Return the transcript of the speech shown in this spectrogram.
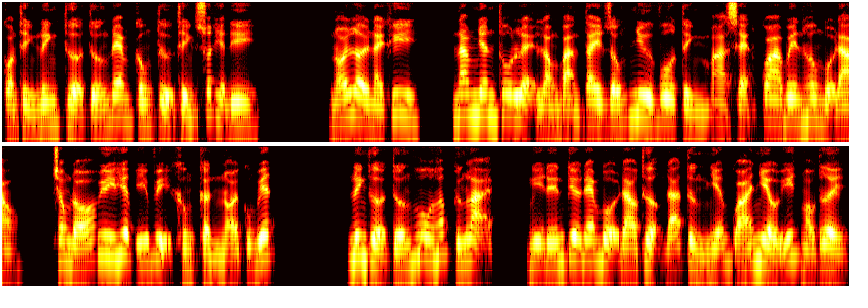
còn thỉnh Ninh thừa tướng đem công tử thỉnh xuất hiện đi. Nói lời này khi, nam nhân thô lệ lòng bàn tay giống như vô tình mà xẹt qua bên hông bội đao, trong đó uy hiếp ý vị không cần nói cũng biết. Ninh thừa tướng hô hấp cứng lại, nghĩ đến kia đem bội đao thượng đã từng nhiễm quá nhiều ít máu tươi,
